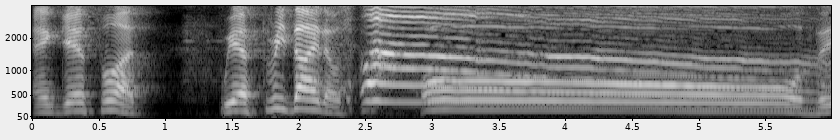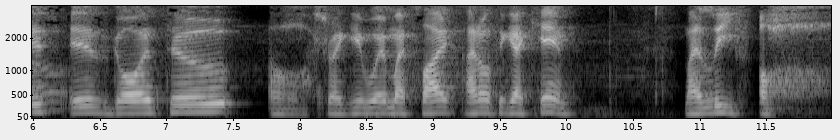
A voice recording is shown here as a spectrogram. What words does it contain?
and guess what? We have three dinos. Whoa. Oh, this is going to. Oh, should I give away my fly? I don't think I can. My leaf. Oh.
